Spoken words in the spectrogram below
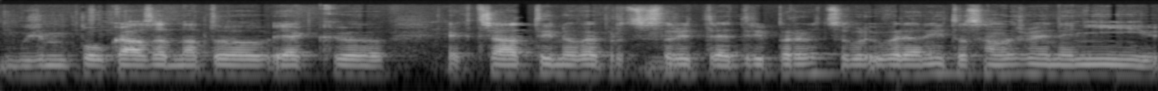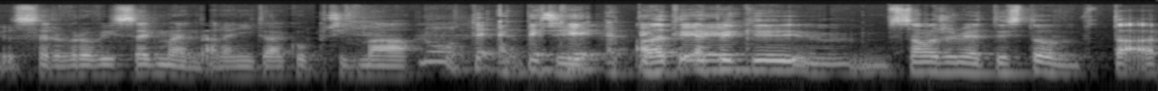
můžeme poukázat na to, jak, jak třeba ty nové procesory Threadripper, co byly uvedeny, to samozřejmě není serverový segment a není to jako přímá... No, ty epiky, při, epiky... Ale ty epiky, samozřejmě ty to, ta,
